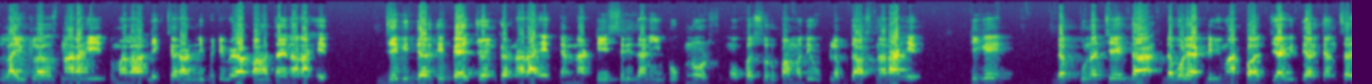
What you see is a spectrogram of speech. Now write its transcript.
लाईव्ह क्लास असणार आहे. तुम्हाला लेक्चर अनलिमिटेड वेळा पाहता येणार आहेत. जे विद्यार्थी बॅच जॉईन करणार आहेत त्यांना टेस्ट सिरीज आणि बुक नोट्स मोफत स्वरूपामध्ये उपलब्ध असणार आहेत. ठीक आहे? पुनश्च एकदा डबल अकॅडमी मार्फत ज्या विद्यार्थ्यांचं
